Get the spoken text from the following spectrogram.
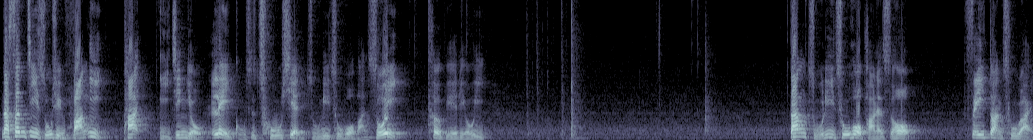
那生技族群防疫，它已经有类股是出现主力出货盘，所以特别留意。当主力出货盘的时候，这一段出来，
